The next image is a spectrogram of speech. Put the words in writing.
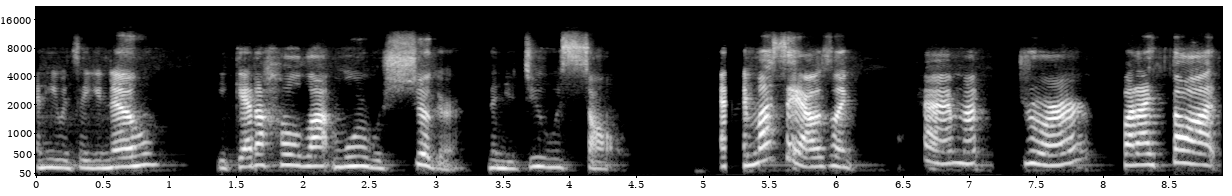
and he would say, You know, you get a whole lot more with sugar than you do with salt. And I must say, I was like, okay, I'm not sure. But I thought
